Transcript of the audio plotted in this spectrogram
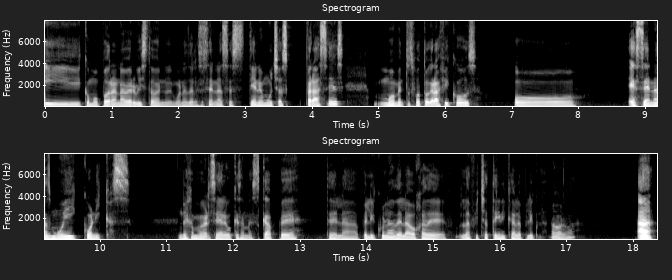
Y como podrán haber visto en algunas de las escenas, es- tiene muchas frases, momentos fotográficos o escenas muy icónicas. Déjame ver si hay algo que se me escape de la película, de la hoja de la ficha técnica de la película, ¿no, verdad? Ah,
